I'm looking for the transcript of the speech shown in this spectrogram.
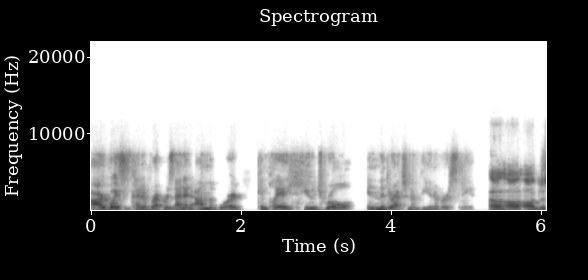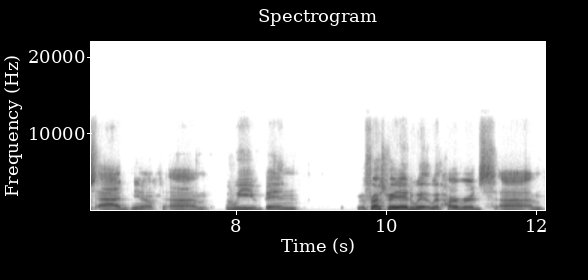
our voices kind of represented on the board can play a huge role in the direction of the university. I'll, I'll just add, you know, um, we've been frustrated with with Harvard's um,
